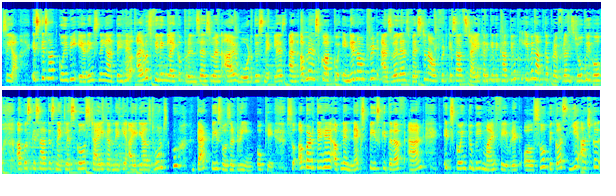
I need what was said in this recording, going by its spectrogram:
सो so, या yeah, इसके साथ कोई भी इयर नहीं आते हैं। I was feeling like a princess when I wore this necklace and अब मैं इसको आपको Indian outfit as well as western outfit के साथ स्टाइल करके दिखाती हूँ कि इवन आपका प्रेफरेंस जो भी हो आप उसके साथ इस नेकलेस को स्टाइल करने के आइडियाज़ ढूंढ that piece was a dream okay so अब बढ़ते हैं अपने नेक्स्ट पीस की तरफ़ and it's going to be my favourite also because ये आजकल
